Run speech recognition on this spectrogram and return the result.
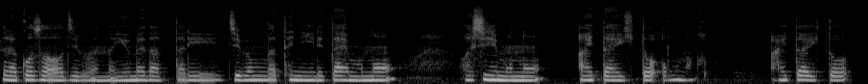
それこそ自分の夢だったり自分が手に入れたいもの欲しいもの会いたい人おなか会いたい人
